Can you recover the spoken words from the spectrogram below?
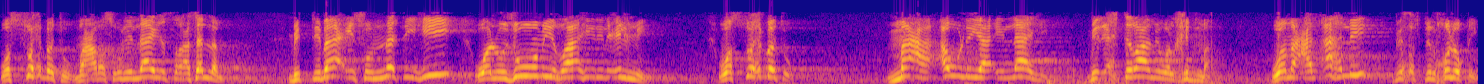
والصحبة مع رسول الله صلى الله عليه وسلم باتباع سنته ولزوم ظاهر العلم. والصحبة مع أولياء الله بالاحترام والخدمة. ومع الأهل بحسن الخلق.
